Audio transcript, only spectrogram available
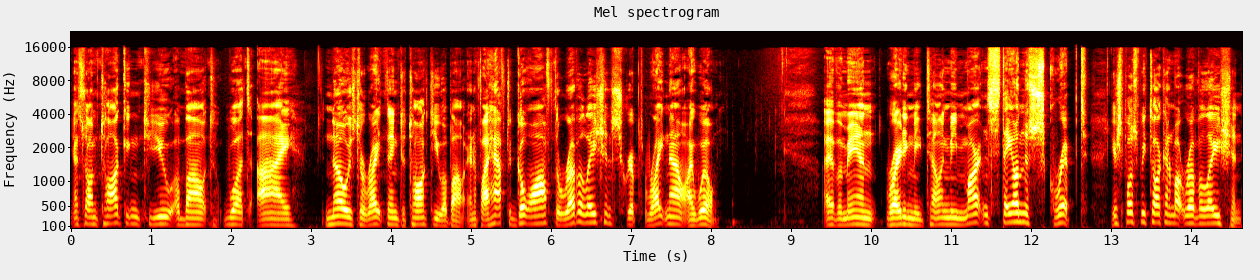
And so I'm talking to you about what I know is the right thing to talk to you about. And if I have to go off the Revelation script right now, I will. I have a man writing me telling me, Martin, stay on the script. You're supposed to be talking about Revelation.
